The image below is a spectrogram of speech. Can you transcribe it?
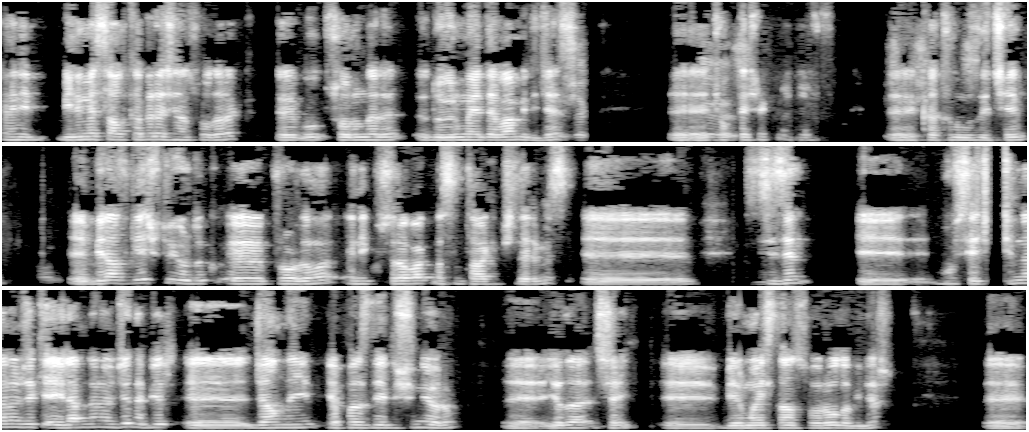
hani Bilim ve Sağlık Haber Ajansı olarak e, bu sorunları e, duyurmaya devam edeceğiz. Teşekkür Ee, çok teşekkür ederiz e, katılımınız için. E, biraz geç duyurduk e, programı. Hani kusura bakmasın takipçilerimiz. E, sizin e, bu seçimden önceki eylemden önce de bir e, canlı yayın yaparız diye düşünüyorum. E, ya da şey e, 1 Mayıs'tan sonra olabilir. E,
